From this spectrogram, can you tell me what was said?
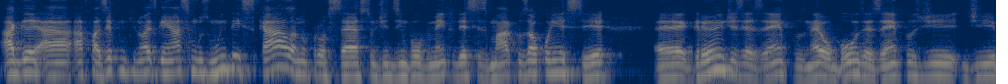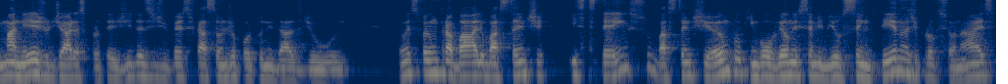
a, a, a fazer com que nós ganhássemos muita escala no processo de desenvolvimento desses marcos ao conhecer é, grandes exemplos, né, ou bons exemplos de, de manejo de áreas protegidas e diversificação de oportunidades de uso. Então, esse foi um trabalho bastante extenso, bastante amplo, que envolveu no ICMBio centenas de profissionais,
